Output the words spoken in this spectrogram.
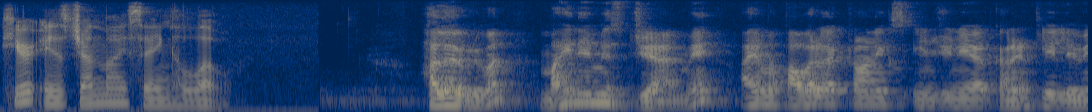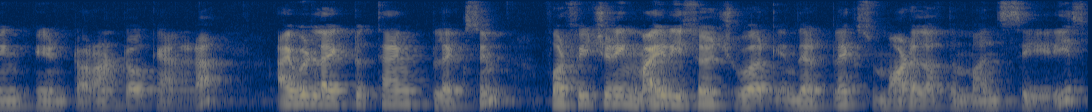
Here is Janmai saying hello. Hello everyone, my name is Janmay. I am a power electronics engineer currently living in Toronto, Canada. I would like to thank Plexim for featuring my research work in their PLECS Model of the Month series.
